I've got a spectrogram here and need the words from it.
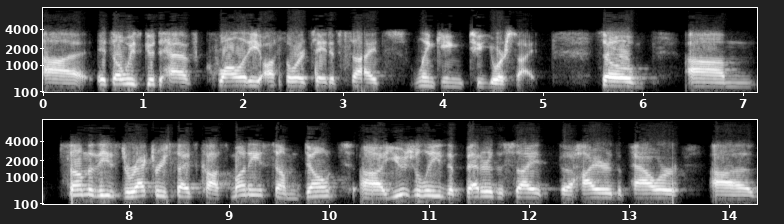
Uh, it's always good to have quality, authoritative sites linking to your site. So um, some of these directory sites cost money, some don't. Uh, usually, the better the site, the higher the power, uh,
